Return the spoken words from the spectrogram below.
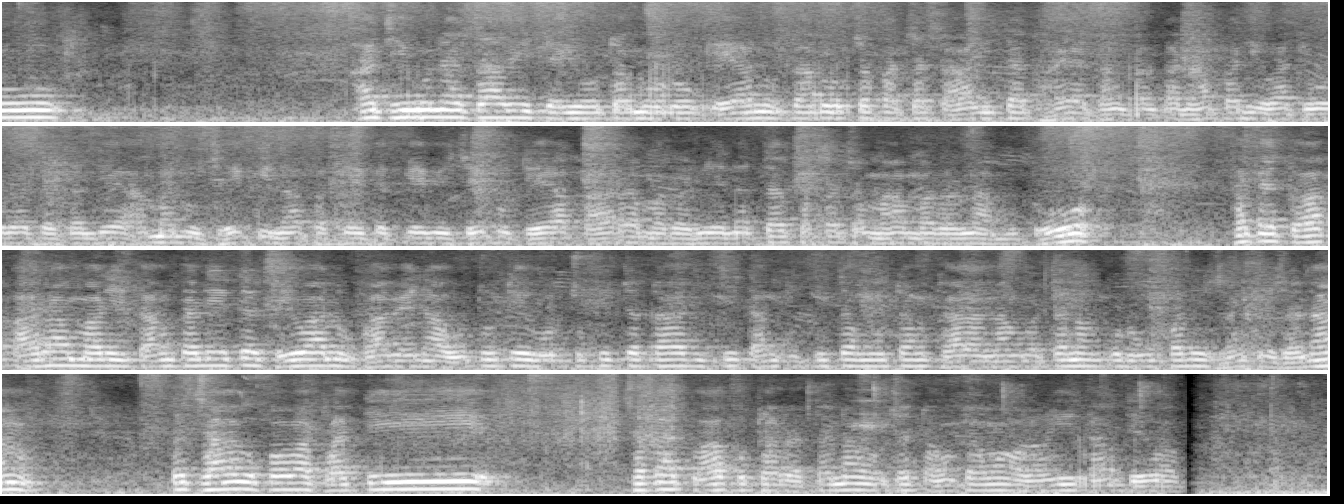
อาชิมุนาสาวิเตโยตโมโรเกอนุตาโรสปัจจตาอิตถายตังตังกนาปนิวัติโรตตันเดอมนุเสกินาปเตกเตวิเสปุเตอาการามรณีนัตตะปะสมามรณามุตุทัพเพตัวการามาริตังตลิเตเสวานุภาเวนะอุตุเตวุสุขิจตาดิ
